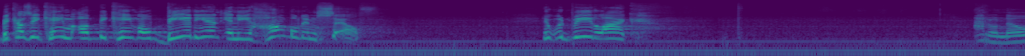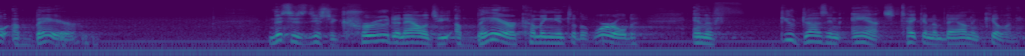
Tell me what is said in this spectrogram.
Because he came, became obedient and he humbled himself. It would be like, I don't know, a bear. This is just a crude analogy a bear coming into the world and a few dozen ants taking him down and killing him.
